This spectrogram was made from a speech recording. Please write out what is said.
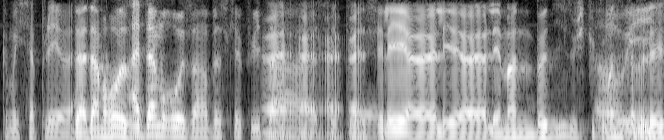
comment il s'appelait euh, D'Adam Rose. Adam Rose, hein, parce que putain, ouais, ouais, c'est les euh, les Lemon Buddies ou je sais plus comment oh, oui. les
